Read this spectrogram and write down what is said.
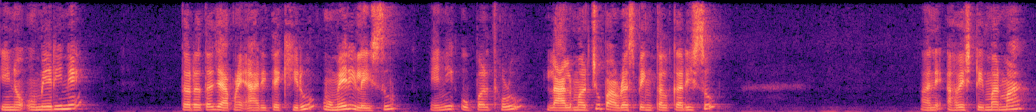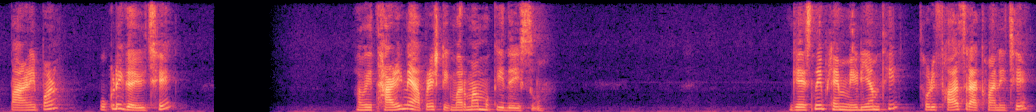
એનો ઉમેરીને તરત જ આપણે આ રીતે ખીરું ઉમેરી લઈશું. એની ઉપર થોડું લાલ મરચું પાવડર સ્પ્રિંકલ કરીશું. અને હવે સ્ટીમરમાં પાણી પણ ઉકળી ગયું છે. હવે થાળીને આપણે સ્ટીમરમાં મૂકી દઈશું. ગેસની ફ્લેમ મીડિયમથી થોડી ફાસ્ટ રાખવાની છે.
